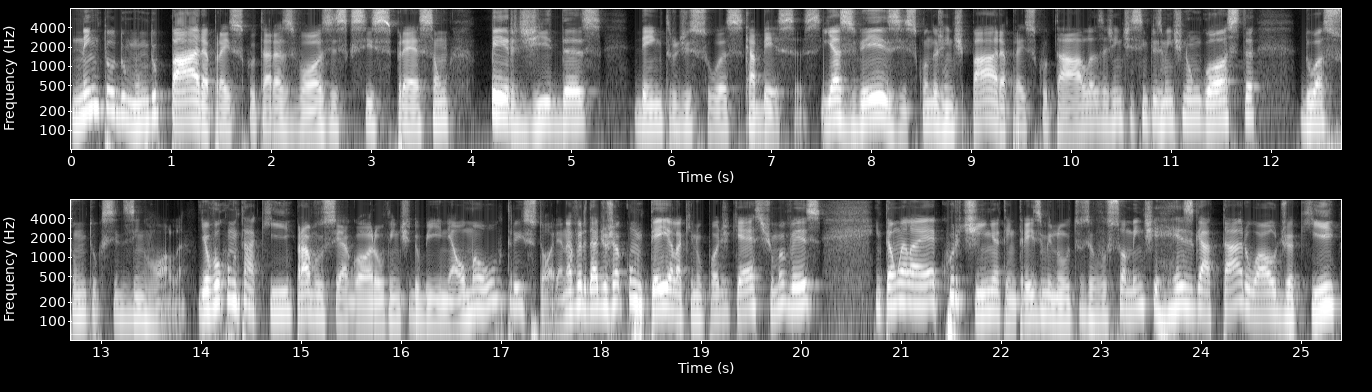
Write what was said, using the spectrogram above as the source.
Nem todo mundo para para escutar as vozes que se expressam perdidas dentro de suas cabeças. E às vezes, quando a gente para para escutá-las, a gente simplesmente não gosta do assunto que se desenrola. E eu vou contar aqui para você agora, ouvinte do Bienal, uma outra história. Na verdade, eu já contei ela aqui no podcast uma vez, então ela é curtinha, tem três minutos. Eu vou somente resgatar o áudio aqui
